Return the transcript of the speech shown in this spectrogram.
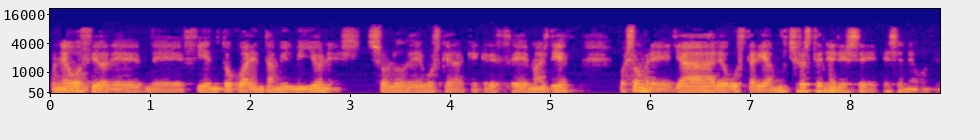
un negocio de, de 140 mil millones solo de búsqueda que crece más 10, pues hombre, ya le gustaría a muchos tener ese, ese negocio.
